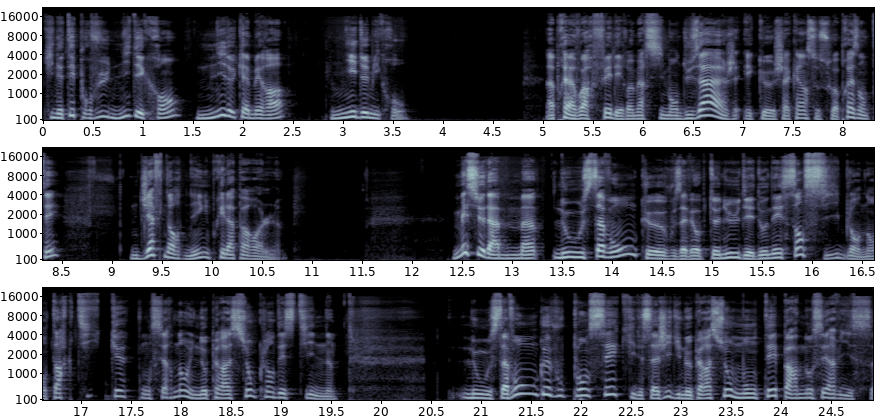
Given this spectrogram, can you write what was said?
qui n'était pourvue ni d'écran, ni de caméra, ni de micro. Après avoir fait les remerciements d'usage et que chacun se soit présenté, Jeff Nordling prit la parole. Messieurs, dames, nous savons que vous avez obtenu des données sensibles en Antarctique concernant une opération clandestine. Nous savons que vous pensez qu'il s'agit d'une opération montée par nos services,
